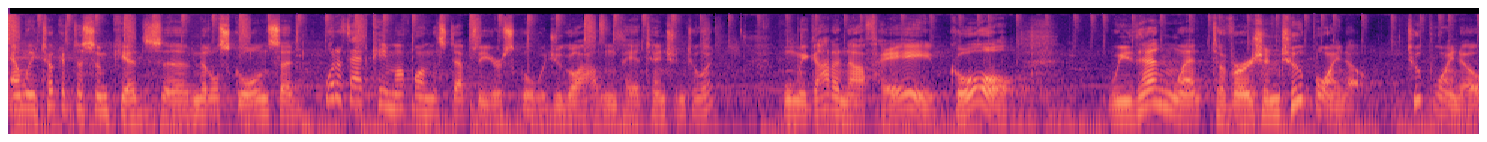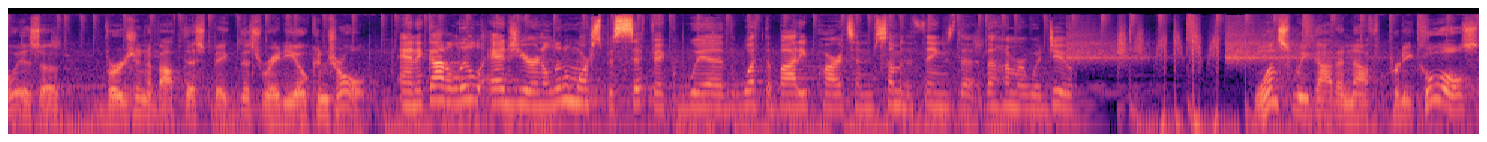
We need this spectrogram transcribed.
And we took it to some kids, uh, middle school, and said, what if that came up on the steps of your school? Would you go out and pay attention to it? When we got enough, hey, cool, we then went to version 2.0. 2.0 is a version about this big that's radio controlled. And it got a little edgier and a little more specific with what the body parts and some of the things that the Hummer would do. Once we got enough pretty cools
